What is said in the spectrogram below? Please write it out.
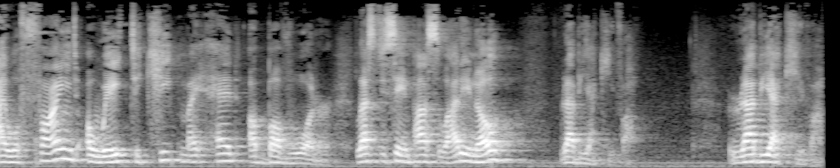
I will find a way to keep my head above water. Lest you say impossible. How do you know? Rabbi Akiva. Rabbi Akiva.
